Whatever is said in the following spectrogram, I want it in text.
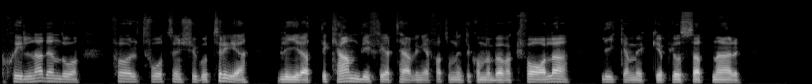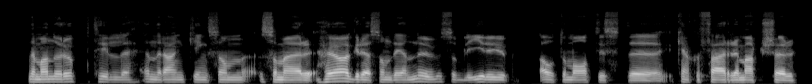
skillnaden då för 2023 blir att det kan bli fler tävlingar för att hon inte kommer behöva kvala lika mycket. Plus att när, när man når upp till en ranking som, som är högre som det är nu så blir det ju automatiskt eh, kanske färre matcher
